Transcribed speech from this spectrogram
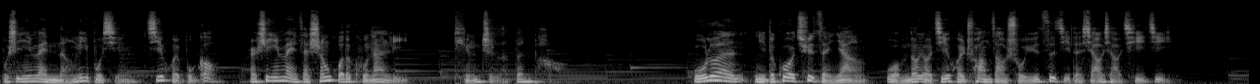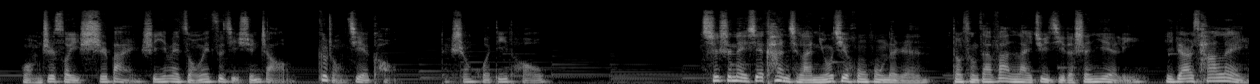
不是因为能力不行、机会不够，而是因为在生活的苦难里停止了奔跑。无论你的过去怎样，我们都有机会创造属于自己的小小奇迹。我们之所以失败，是因为总为自己寻找各种借口，对生活低头。其实那些看起来牛气哄哄的人，都曾在万籁俱寂的深夜里，一边擦泪。”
